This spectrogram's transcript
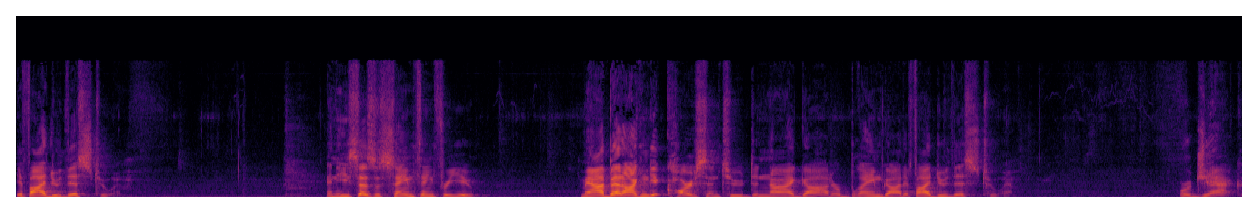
if I do this to him. And he says the same thing for you. Man, I bet I can get Carson to deny God or blame God if I do this to him. Or Jack,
